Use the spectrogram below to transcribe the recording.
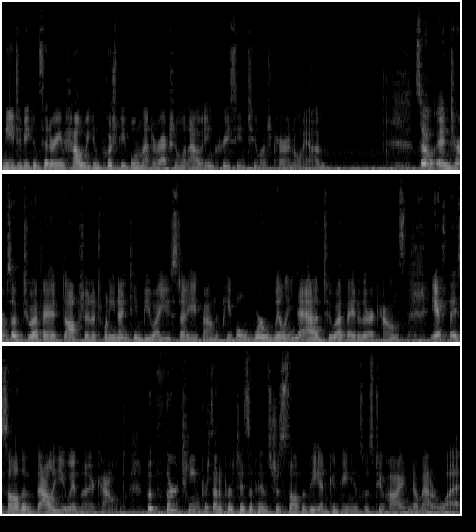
need to be considering how we can push people in that direction without increasing too much paranoia. So, in terms of 2FA adoption, a 2019 BYU study found that people were willing to add 2FA to their accounts if they saw the value in the account. But 13% of participants just thought that the inconvenience was too high no matter what.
